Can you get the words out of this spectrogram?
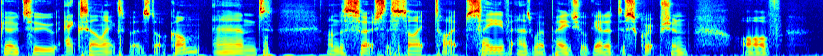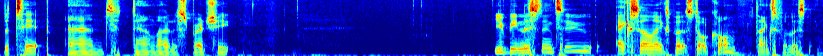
go to excelexperts.com and under search the site type save as web page you'll get a description of the tip and download a spreadsheet. You've been listening to excelexperts.com. Thanks for listening.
